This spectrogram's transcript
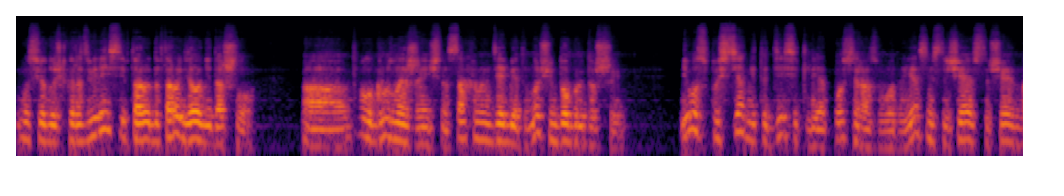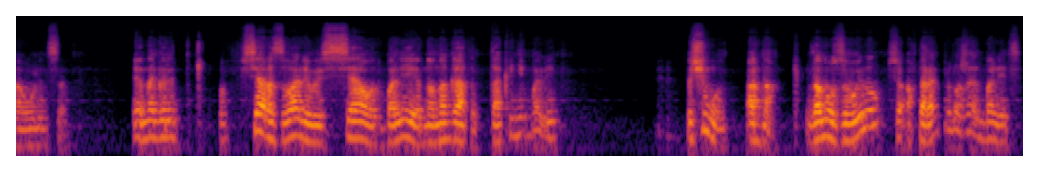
мы с ее дочкой развелись, и второе, до второй дела не дошло. А, это была грузная женщина с сахарным диабетом, но очень доброй души. И вот спустя где-то 10 лет после развода я с ней встречаюсь, встречаю на улице. И она говорит, вся разваливаюсь, вся вот болею, но нога-то так и не болит. Почему? Одна. Занозу вынул, все, а вторая продолжает болеть.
